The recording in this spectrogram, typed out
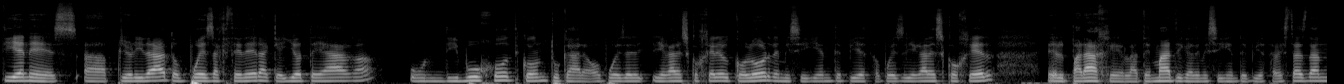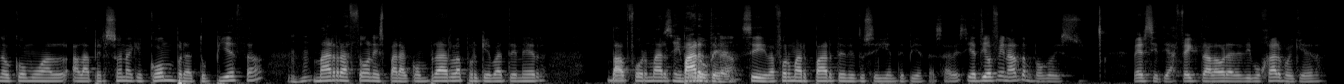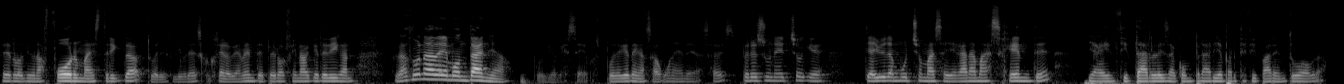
tienes ah, prioridad o puedes acceder a que yo te haga un dibujo con tu cara o puedes llegar a escoger el color de mi siguiente pieza o puedes llegar a escoger el paraje, la temática de mi siguiente pieza. Le estás dando como al- a la persona que compra tu pieza más razones para comprarla porque va a tener va a formar Se parte sí va a formar parte de tu siguiente pieza sabes y a ti al final tampoco es ver si te afecta a la hora de dibujar porque quieres hacerlo de una forma estricta tú eres libre de escoger obviamente pero al final que te digan pues haz una de montaña pues yo qué sé pues puede que tengas alguna idea sabes pero es un hecho que te ayuda mucho más a llegar a más gente y a incitarles a comprar y a participar en tu obra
